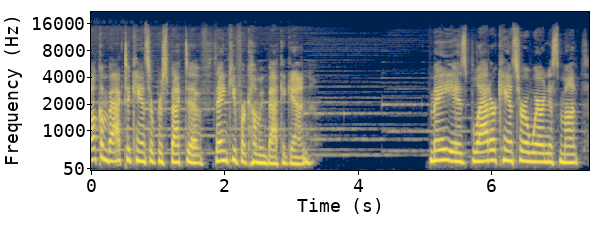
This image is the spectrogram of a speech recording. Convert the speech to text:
Welcome back to Cancer Perspective. Thank you for coming back again. May is Bladder Cancer Awareness Month,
